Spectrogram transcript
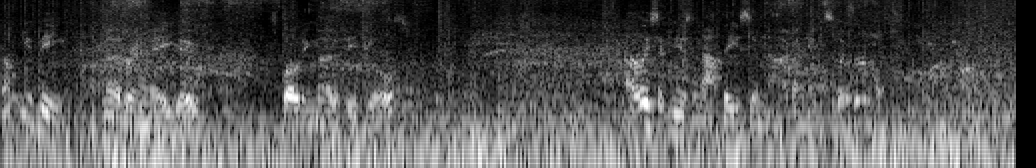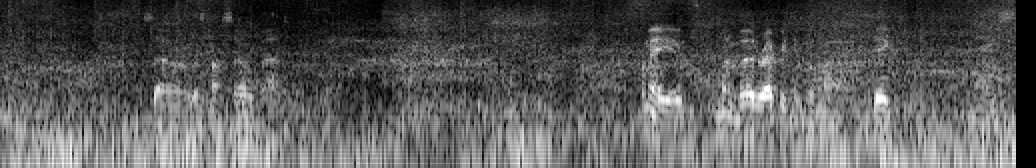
Don't you be murdering me, you exploding murder peoples. At least I can use the Narthesium now if I need to. So it's not so bad. Come here, you. I'm gonna murder everything with my big mace.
